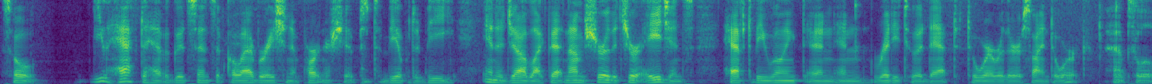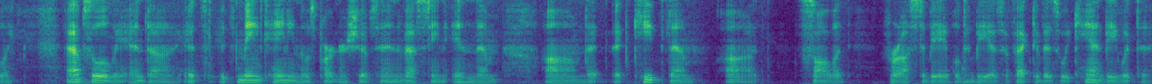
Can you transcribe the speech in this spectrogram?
So you have to have a good sense of collaboration and partnerships to be able to be in a job like that. And I'm sure that your agents have to be willing and, and ready to adapt to wherever they're assigned to work. Absolutely, absolutely, and uh, it's it's maintaining those partnerships and investing in them um, that that keep them uh, solid for us to be able to be as effective as we can be with the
